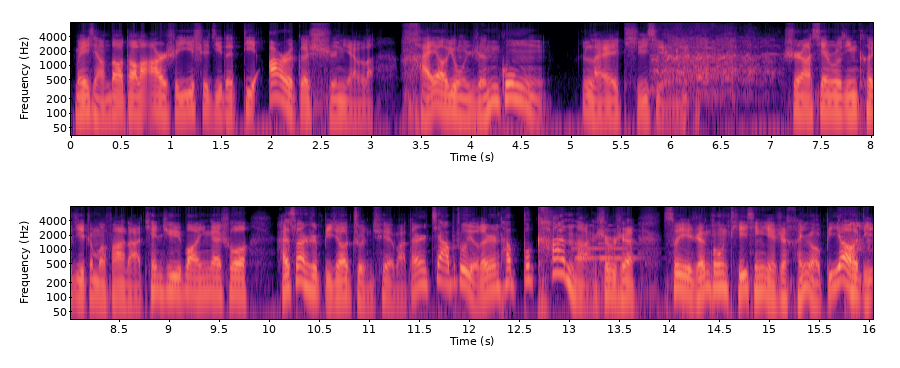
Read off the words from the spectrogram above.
没想到到了二十一世纪的第二个十年了，还要用人工来提醒。是啊，现如今科技这么发达，天气预报应该说还算是比较准确吧。但是架不住有的人他不看呢，是不是？所以人工提醒也是很有必要的。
